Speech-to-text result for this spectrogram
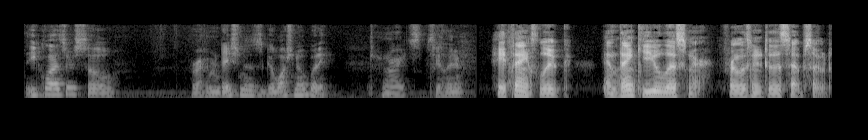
The Equalizer. So, the recommendation is go watch Nobody. All right. See you later. Hey, thanks, Luke. And thank you, listener, for listening to this episode.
